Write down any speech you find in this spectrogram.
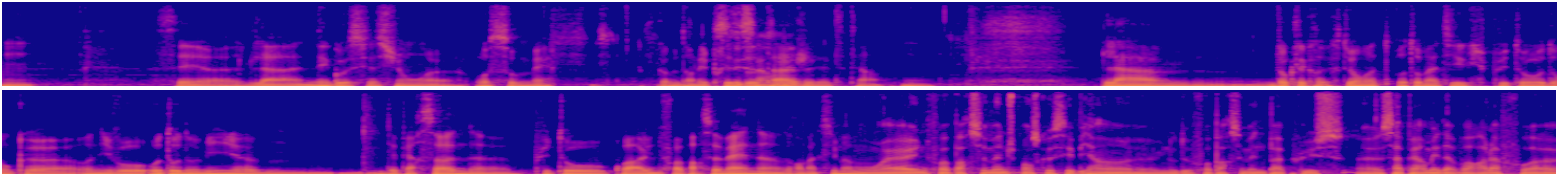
Hmm. C'est de la négociation au sommet comme dans les prises d'otages, etc. Hmm. Là, hmm, donc l'écriture automatique, plutôt donc euh, au niveau autonomie euh, des personnes, euh, plutôt quoi, une fois par semaine, un grand maximum? Ouais, une fois par semaine, je pense que c'est bien, une ou deux fois par semaine, pas plus. ça permet d'avoir à la fois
